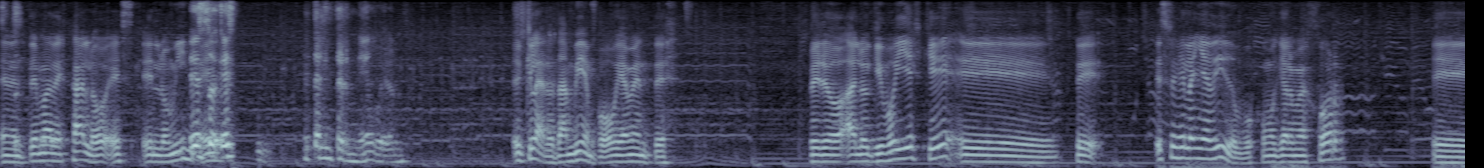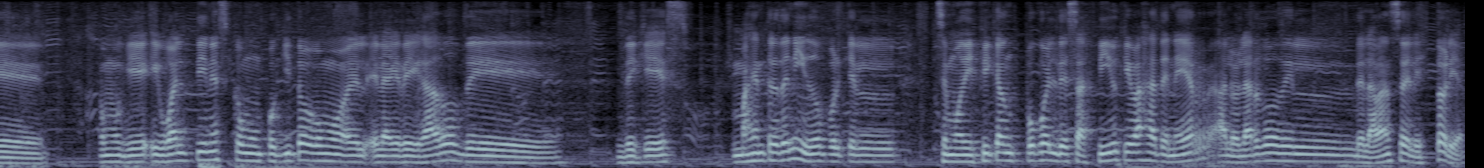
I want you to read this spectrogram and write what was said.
en el tema de Halo es, lo mismo. Eso es, está en internet, weón. Eh, claro, también, pues, obviamente. Pero a lo que voy es que eh, eso es el añadido, pues como que a lo mejor eh, como que igual tienes como un poquito como el, agregado de, de que es más entretenido porque el, se modifica un poco el desafío que vas a tener a lo largo del, del avance de la historia.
